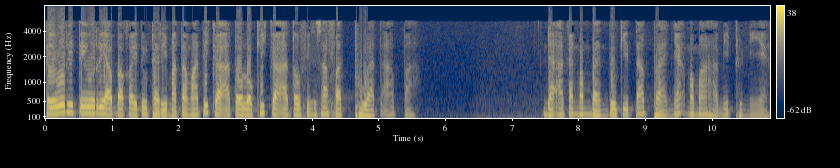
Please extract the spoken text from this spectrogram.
teori-teori apakah itu dari matematika atau logika atau filsafat buat apa? Tidak akan membantu kita banyak memahami dunia.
